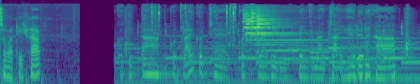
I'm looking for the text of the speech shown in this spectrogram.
สวัสดีครับ กดติดตาม กดไลค์ กดแชร์ กดกระดิ่งเป็นกำลังใจให้ด้วยนะครับ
